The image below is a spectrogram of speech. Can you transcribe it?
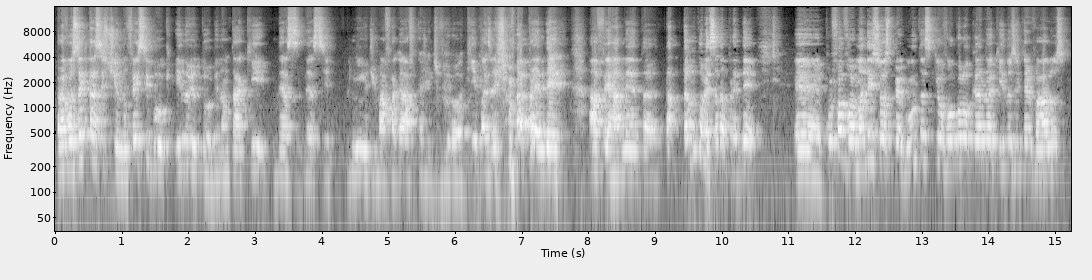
para você que está assistindo no Facebook e no YouTube, não está aqui nesse, nesse ninho de mafagafo que a gente virou aqui, mas a gente vai aprender a ferramenta, estamos tá, começando a aprender. É, por favor, mandem suas perguntas que eu vou colocando aqui nos intervalos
